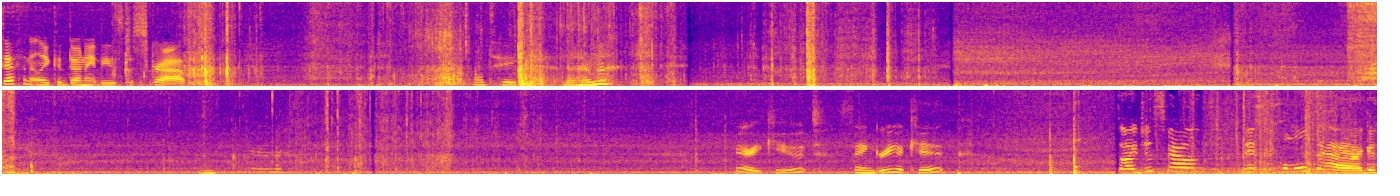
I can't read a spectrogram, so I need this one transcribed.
Definitely could donate these to scrap. I'll take them. Very cute. Sangria kit. So I just found this whole bag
